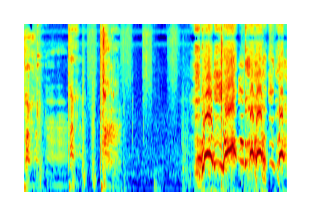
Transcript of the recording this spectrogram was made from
oh. ah! ah! ah!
